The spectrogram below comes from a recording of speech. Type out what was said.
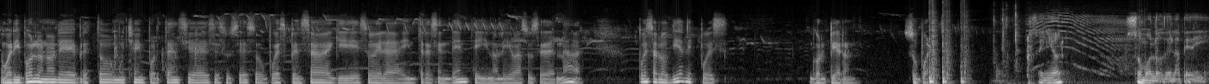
Guaripolo no le prestó mucha importancia a ese suceso, pues pensaba que eso era intrascendente y no le iba a suceder nada. Pues a los días después, golpearon su puerta. Señor, somos los de la PDI.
